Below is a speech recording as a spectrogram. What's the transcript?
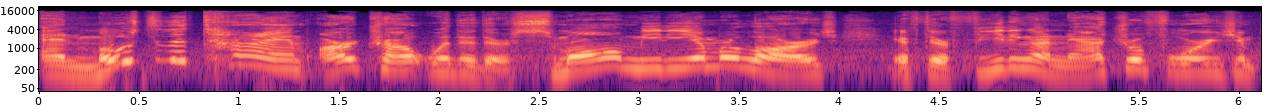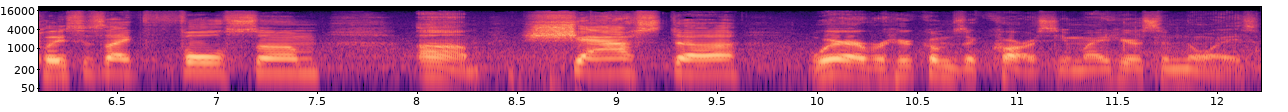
and most of the time our trout, whether they're small, medium, or large, if they're feeding on natural forage in places like Folsom, um, Shasta, wherever, here comes a car, so you might hear some noise,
